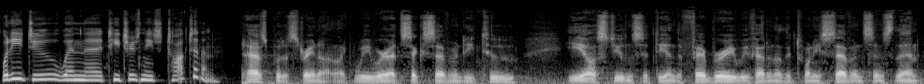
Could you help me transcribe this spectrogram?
what do you do when the teachers need to talk to them? It has put a strain on. Like we were at 672 EL students at the end of February. We've had another 27 since then,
